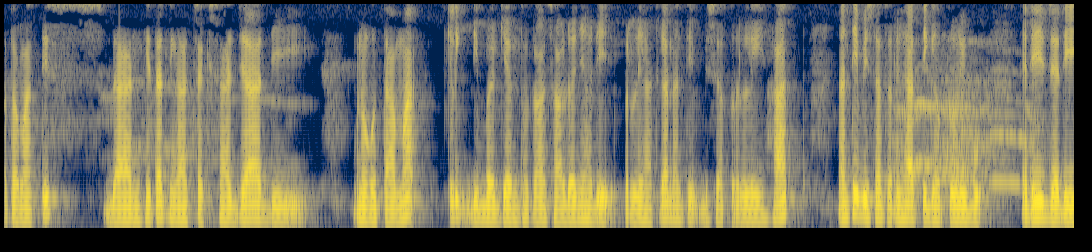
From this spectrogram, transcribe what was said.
otomatis dan kita tinggal cek saja di menu utama klik di bagian total saldonya diperlihatkan nanti bisa terlihat nanti bisa terlihat 30.000 jadi jadi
